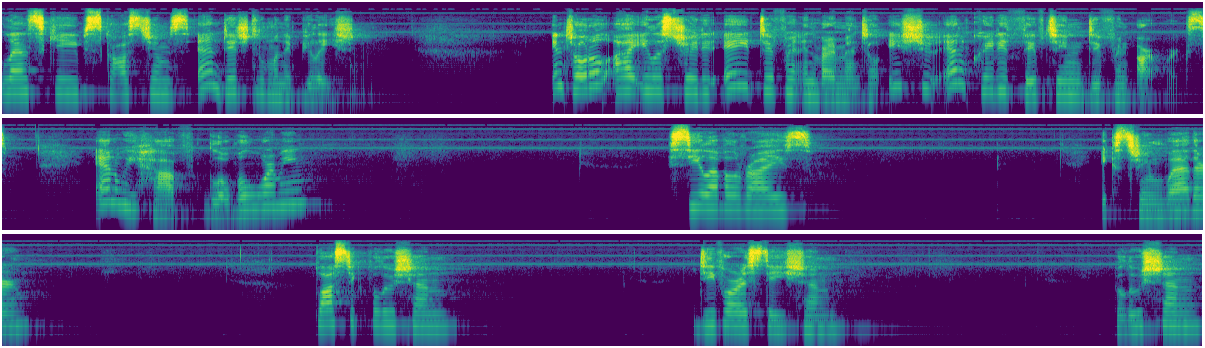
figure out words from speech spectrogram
landscapes, costumes, and digital manipulation. In total, I illustrated eight different environmental issues and created 15 different artworks. And we have global warming, sea level rise, extreme weather, plastic pollution, deforestation, pollution,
